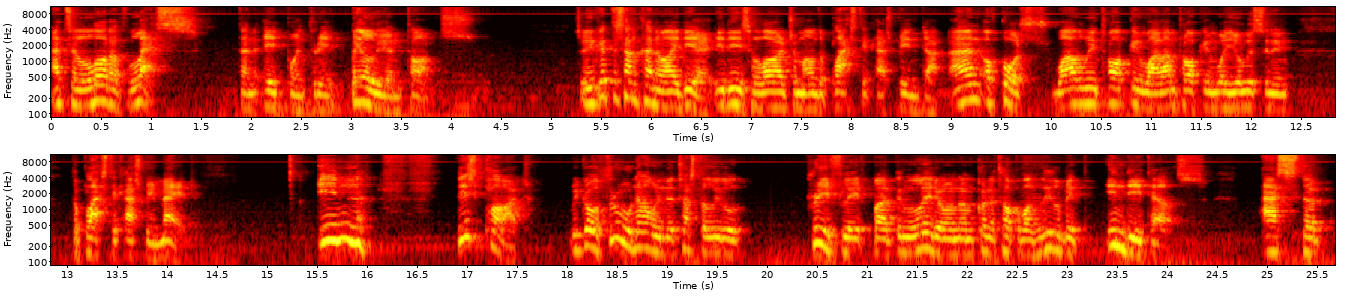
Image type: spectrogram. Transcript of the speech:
That's a lot of less than 8.3 billion tons. So you get some kind of idea. It is a large amount of plastic has been done. And of course, while we're talking, while I'm talking, while you're listening, the plastic has been made. In this part, we go through now in the, just a little briefly, but then later on I'm going to talk about a little bit in details as the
